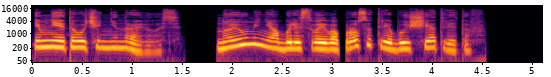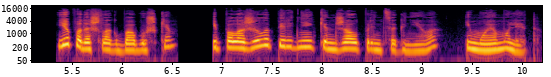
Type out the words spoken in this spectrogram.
И мне это очень не нравилось. Но и у меня были свои вопросы, требующие ответов. Я подошла к бабушке и положила перед ней кинжал принца гнева и мой амулет.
